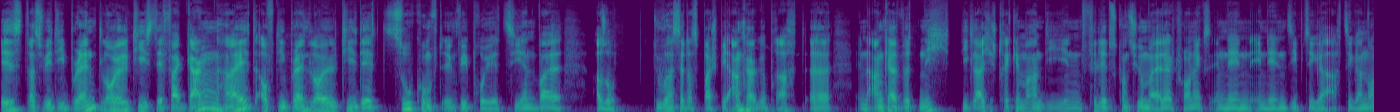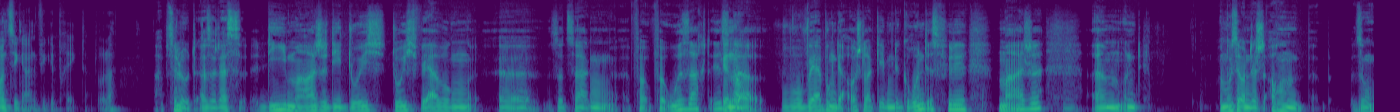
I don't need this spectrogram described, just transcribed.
ist, dass wir die Brand Loyalties der Vergangenheit auf die Brand Loyalty der Zukunft irgendwie projizieren, weil, also du hast ja das Beispiel Anker gebracht. Äh, in Anker wird nicht die gleiche Strecke machen, die in Philips Consumer Electronics in den, in den 70er, 80er, 90er irgendwie geprägt hat, oder? Absolut. Also dass die Marge, die durch, durch Werbung äh, sozusagen ver verursacht ist, genau. oder wo Werbung der ausschlaggebende Grund ist für die Marge. Mhm. Ähm, und man muss ja auch so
